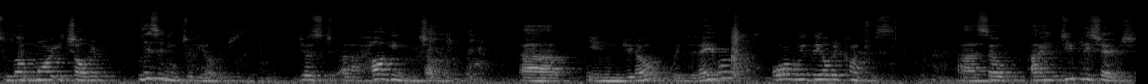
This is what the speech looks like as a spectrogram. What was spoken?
to love more each other, listening to the others, just uh, hugging each other, uh, in, you know, with the neighbor or with the other countries. Uh, so I deeply cherish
